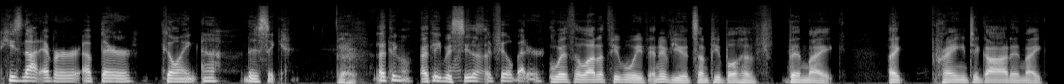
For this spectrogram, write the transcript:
he's not ever up there going uh, this again. I think, know? I think we see that to feel better. with a lot of people we've interviewed. Some people have been like, like praying to God and like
